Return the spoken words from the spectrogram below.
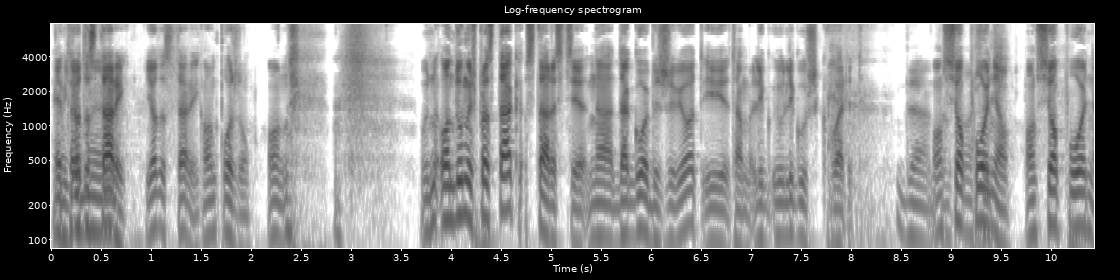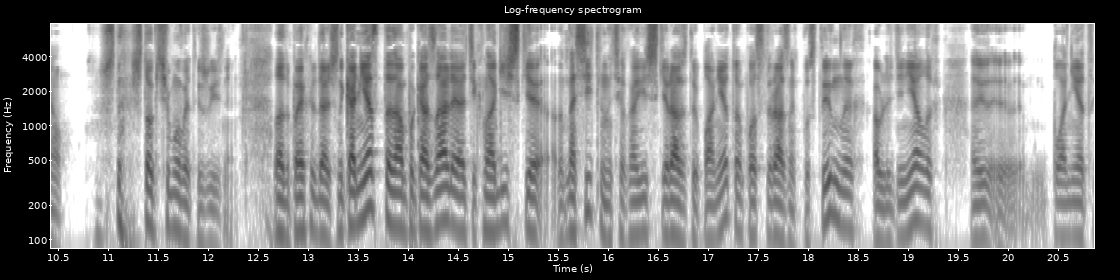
Ну, Это Йода мы- старый, Йода старый, он пожил, он... Он, думаешь, просто так в старости на Дагобе живет и там лягу- лягушек варит. Да, Он все понял, он все понял. Что, что к чему в этой жизни. Ладно, поехали дальше. Наконец-то нам показали технологически, относительно технологически развитую планету после разных пустынных, обледенелых э, э, планет,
